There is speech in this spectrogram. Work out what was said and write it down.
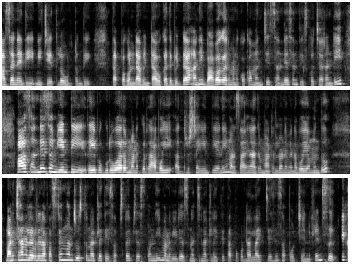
ఆశ అనేది నీ చేతిలో ఉంటుంది. తప్పకుండా వింటావు కదా బిడ్డ అని బాబాగారు మనకు ఒక మంచి సందేశం తీసుకొచ్చారండి. ఆ సందేశం ఏంటి? రేపు గురువారం మనకు రాబోయే అదృష్టం ఏంటి అని మన సాయినాథుడి మాటల్లోనే వినబోయే ముందు మన ఛానల్ ఎవరైనా ఫస్ట్ టైం మనం చూస్తున్నట్లయితే సబ్స్క్రైబ్ చేసుకోండి. మన వీడియోస్ నచ్చినట్లయితే తప్పకుండా లైక్ చేసి సపోర్ట్ చేయండి ఫ్రెండ్స్ ఇక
